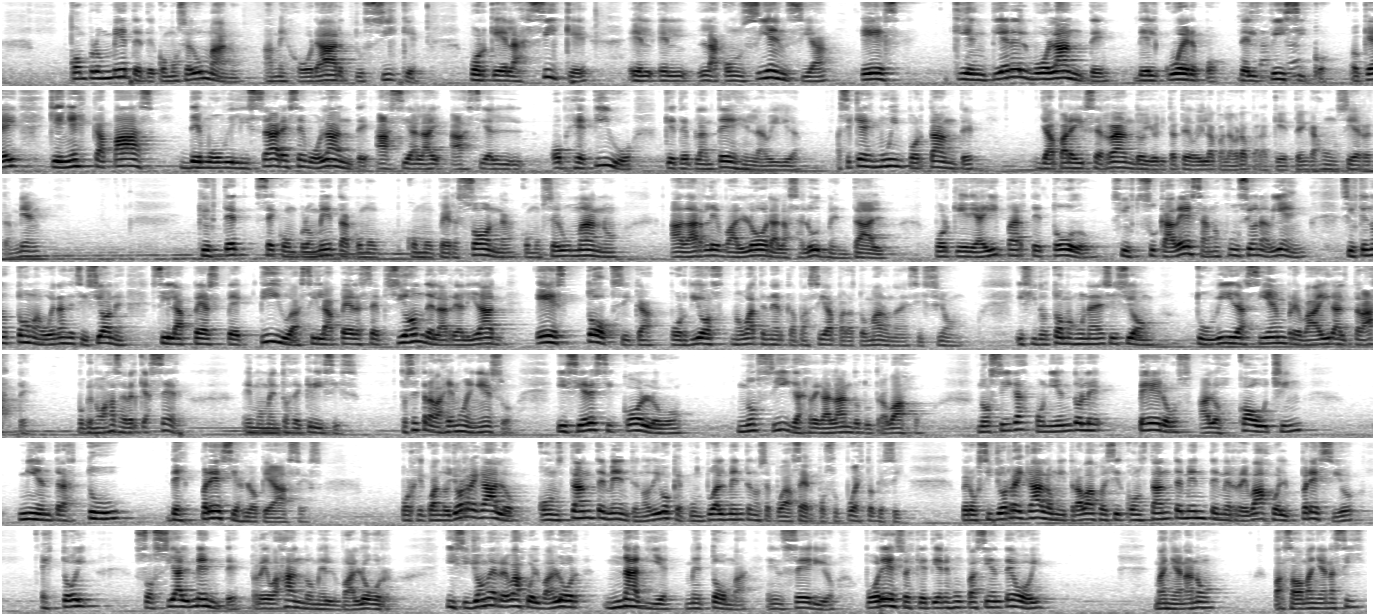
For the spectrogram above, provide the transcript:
Comprométete como ser humano a mejorar tu psique, porque la psique, la conciencia es quien tiene el volante del cuerpo, del físico, ¿ok? Quien es capaz de movilizar ese volante hacia, la, hacia el objetivo que te plantees en la vida. Así que es muy importante ya para ir cerrando, y ahorita te doy la palabra para que tengas un cierre también, que usted se comprometa como, como persona, como ser humano, a darle valor a la salud mental, porque de ahí parte todo. Si su cabeza no funciona bien, si usted no toma buenas decisiones, si la perspectiva, si la percepción de la realidad es tóxica, por Dios, no va a tener capacidad para tomar una decisión. Y si no tomas una decisión, tu vida siempre va a ir al traste, porque no vas a saber qué hacer en momentos de crisis. Entonces trabajemos en eso. Y si eres psicólogo, no sigas regalando tu trabajo, no sigas poniéndole a los coaching mientras tú desprecias lo que haces. Porque cuando yo regalo constantemente, no digo que puntualmente no se pueda hacer, por supuesto que sí, pero si yo regalo mi trabajo, es decir, constantemente me rebajo el precio, estoy socialmente rebajándome el valor. Y si yo me rebajo el valor, nadie me toma en serio. Por eso es que tienes un paciente hoy, mañana no, pasado mañana sí.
